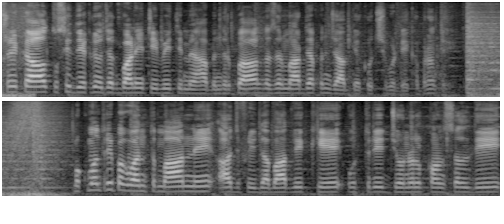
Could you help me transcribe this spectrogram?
ਸ਼੍ਰੀ ਅਕਾਲ, ਤੁਸੀਂ ਦੇਖ ਰਹੇ ਹੋ ਜਗਬਾਣੀ ਟੀਵੀ ਤੇ ਮੈਂ ਹਵਿੰਦਰਪਾਲ ਨਜ਼ਰ ਮਾਰਦੇ ਹਾਂ ਪੰਜਾਬ ਦੀਆਂ ਕੁਝ ਵੱਡੀਆਂ ਖਬਰਾਂ ਤੇ। ਮੁੱਖ ਮੰਤਰੀ ਭਗਵੰਤ ਮਾਨ ਨੇ ਅੱਜ ਫਰੀਦਾਬਾਦ ਵਿਖੇ ਉੱਤਰੀ ਜ਼ੋਨਲ ਕੌਂਸਲ ਦੀ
